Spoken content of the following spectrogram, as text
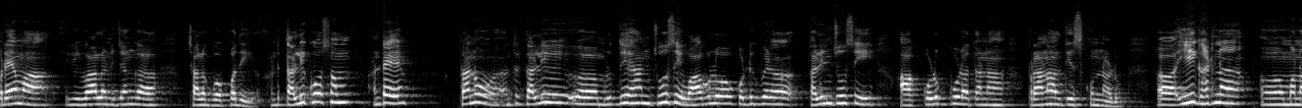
ప్రేమ ఇవాళ నిజంగా చాలా గొప్పది. అంటే తల్లి కోసం అంటే తను అంటే తల్లి మృతదేహాన్ని చూసి వాగులో కొట్టుకుపోయిన తల్లిని చూసి ఆ కొడుకు కూడా తన ప్రాణాలు తీసుకున్నాడు. ఈ ఘటన మన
